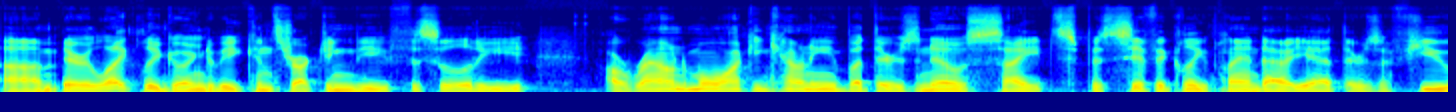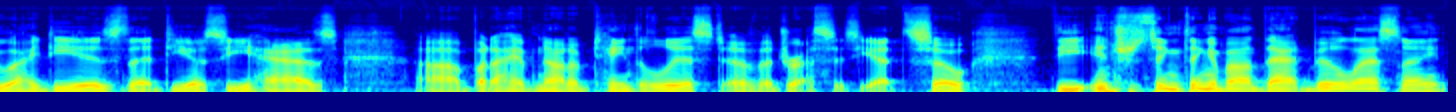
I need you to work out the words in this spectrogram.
Um, they're likely going to be constructing the facility around Milwaukee County, but there's no site specifically planned out yet. There's a few ideas that DOC has, uh, but I have not obtained the list of addresses yet. So, the interesting thing about that bill last night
